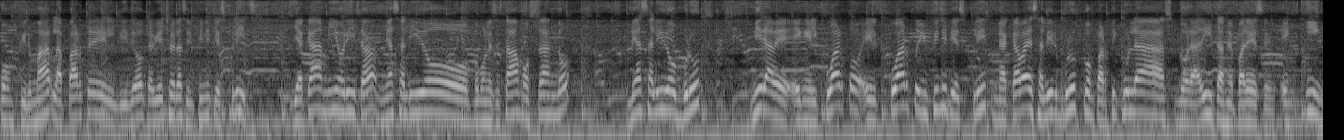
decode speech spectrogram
confirmar la parte del video que había hecho de las Infinity Splits. Y acá a mí ahorita me ha salido, como les estaba mostrando, me ha salido Brute Mira, ve, en el cuarto, el cuarto Infinity Split me acaba de salir Brute con partículas doraditas, me parece, en Ink.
